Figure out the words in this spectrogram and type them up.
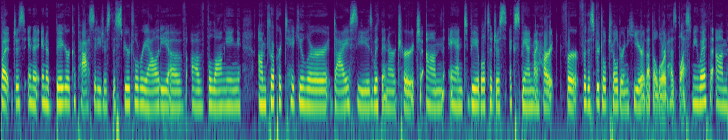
but just in a in a bigger capacity, just the spiritual reality of of belonging um, to a particular diocese within our church, um, and to be able to just expand my heart for for the spiritual children here that the Lord has blessed me with, um,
